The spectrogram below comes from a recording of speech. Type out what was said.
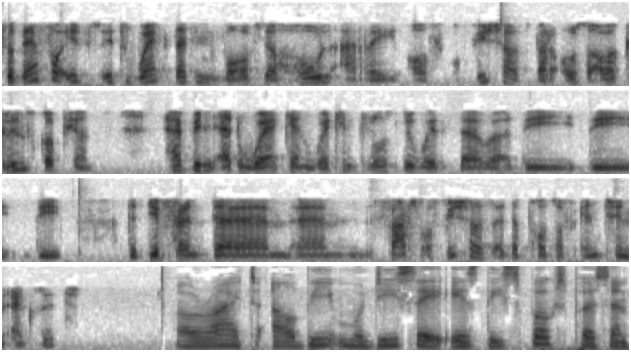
so therefore, it's it's work that involves a whole array of officials, but also our green scorpions have been at work and working closely with uh, the the the the different um, um, SARS officials at the ports of entry and exit. All right. Albi Modise is the spokesperson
